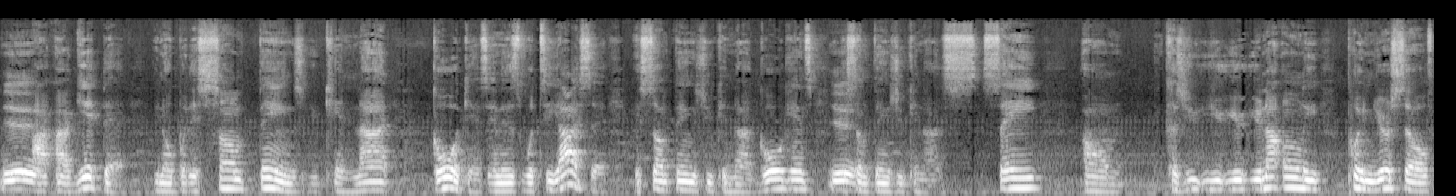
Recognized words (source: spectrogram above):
Yeah. I, I get that, you know, but it's some things you cannot go against, and it's what T.I. said. It's some things you cannot go against. Yeah. It's some things you cannot say, because you you you- you're not only putting yourself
